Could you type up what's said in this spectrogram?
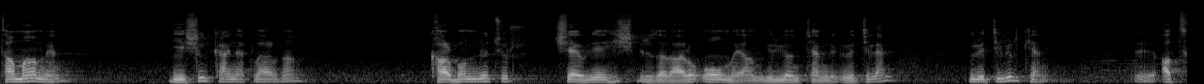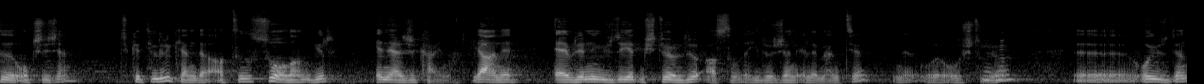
tamamen yeşil kaynaklardan karbon nötr, çevreye hiçbir zararı olmayan bir yöntemle üretilen, üretilirken e, atığı oksijen, tüketilirken de atığı su olan bir enerji kaynağı. Yani evrenin %74'ü aslında hidrojen elementi oluşturuyor. E, o yüzden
